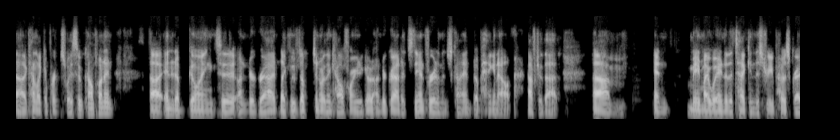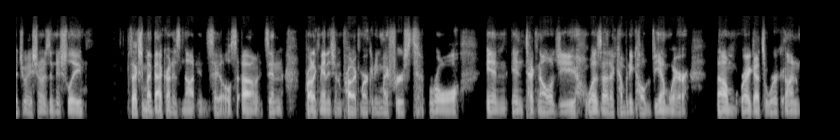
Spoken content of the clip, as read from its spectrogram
uh, kind of like a persuasive component. Uh, ended up going to undergrad, like moved up to Northern California to go to undergrad at Stanford, and then just kind of ended up hanging out after that. Um, and made my way into the tech industry post graduation. I was initially it's actually my background is not in sales. Um, it's in product management and product marketing. My first role in in technology was at a company called VMware, um, where I got to work on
